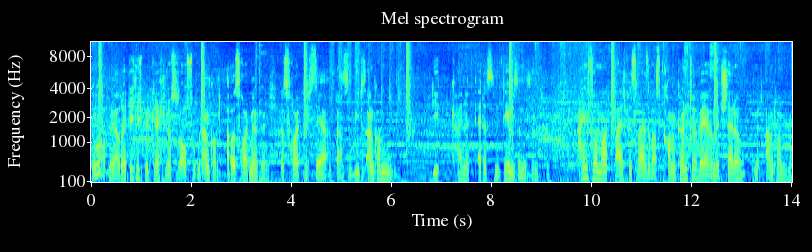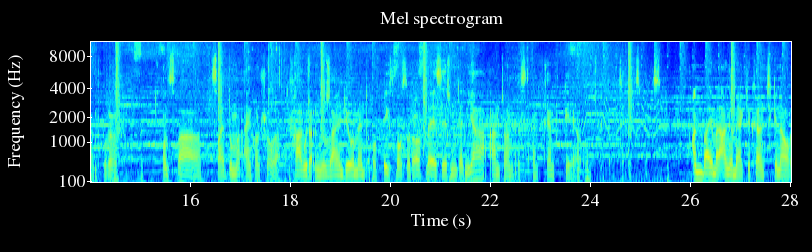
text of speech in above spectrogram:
Überhaupt nicht. Also hätte ich nicht mit gerechnet, dass es auch so gut ankommt. Aber es freut mich natürlich. Es freut mich sehr, dass die Videos ankommen, die keine Edits in dem Sinne sind. Ein Format beispielsweise, was kommen könnte, wäre mit Shadow, mit Anton, meinem Bruder, Und zwar zwei dumme, ein Controller. Die Frage wird halt nur sein, in dem Moment, ob auf Xbox oder auf Playstation. Denn ja, Anton ist ein Fremdgeher und spielt auf der Xbox. Anbei mal angemerkt, ihr könnt genau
